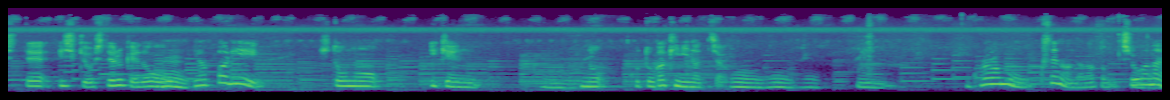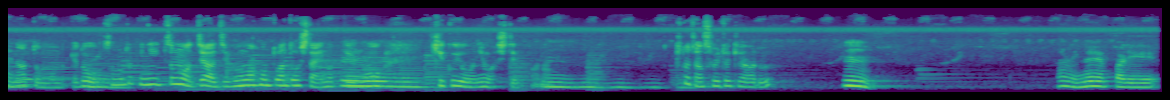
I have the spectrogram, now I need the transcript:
して意識をしてるけど、うん。やっぱり人の意見のことが気になっちゃう。うんうんうん。これはもう癖なんだなと思ってしょうがないなと思うんだけどうん。その時にいつもじゃあ自分は本当はどうしたいのっていうのをうん。聞くようにはしてるかな。ちゃんそういう時ある？うんあるねやっぱり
